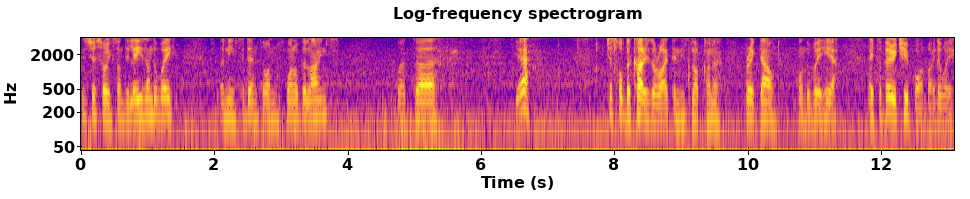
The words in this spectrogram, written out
It's just showing some delays on the way an incident on one of the lines but uh, yeah. Just hope the car is all right and it's not gonna break down on the way here. It's a very cheap one by the way.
